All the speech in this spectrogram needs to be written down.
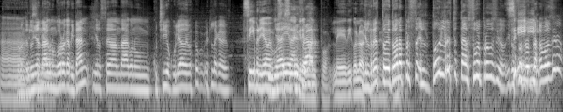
Ah, Donde tú yo andaba con un gorro capitán y el Seba andaba con un cuchillo culiado en la cabeza. Sí, pero yo me puse sangre igual, po. Le di color. Y el resto de todas las personas, todo el resto estaba súper producido. Y Sí. nosotros estábamos así, ¿no?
